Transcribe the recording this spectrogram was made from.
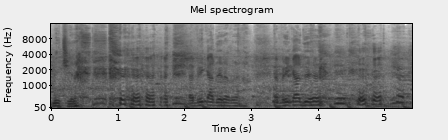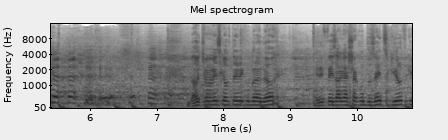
Mentira. É brincadeira, Brandão. É brincadeira. Da última vez que eu treinei com o Brandão, ele fez agachar com 200 quilos, porque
